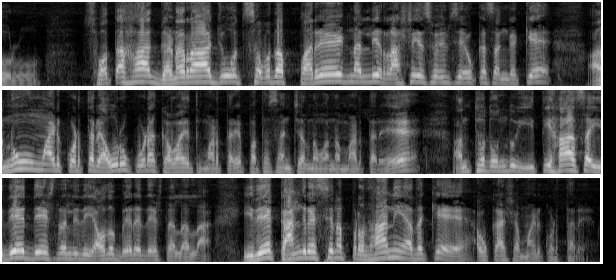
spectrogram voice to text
ಅವರು ಸ್ವತಃ ಗಣರಾಜ್ಯೋತ್ಸವದ ಪರೇಡ್ನಲ್ಲಿ ರಾಷ್ಟ್ರೀಯ ಸ್ವಯಂ ಸೇವಕ ಸಂಘಕ್ಕೆ ಅನುವು ಮಾಡಿಕೊಡ್ತಾರೆ ಅವರು ಕೂಡ ಕವಾಯತ್ ಮಾಡ್ತಾರೆ, ಪಥಸಂಚಲನವನ್ನು ಮಾಡ್ತಾರೆ. ಅಂಥದ್ದೊಂದು ಇತಿಹಾಸ ಇದೇ ದೇಶದಲ್ಲಿದೆ, ಯಾವುದೋ ಬೇರೆ ದೇಶದಲ್ಲಲ್ಲ. ಇದೇ ಕಾಂಗ್ರೆಸ್ಸಿನ ಪ್ರಧಾನಿ ಅದಕ್ಕೆ ಅವಕಾಶ ಮಾಡಿಕೊಡ್ತಾರೆ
